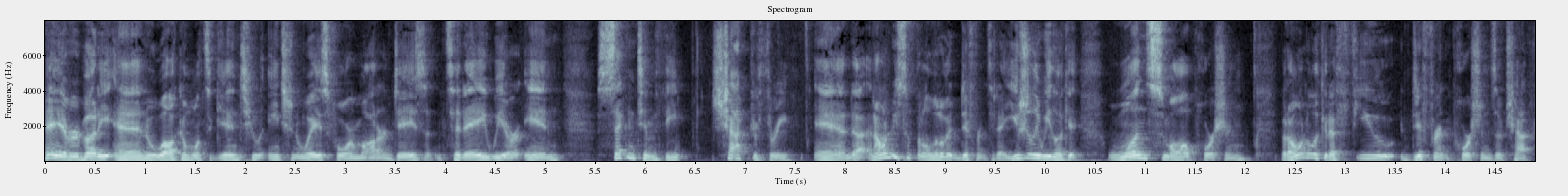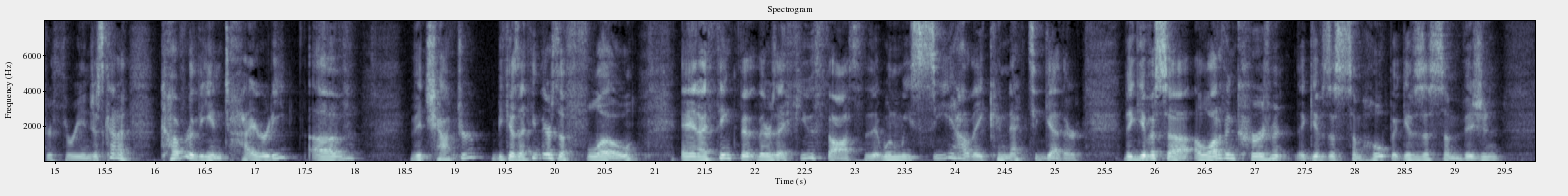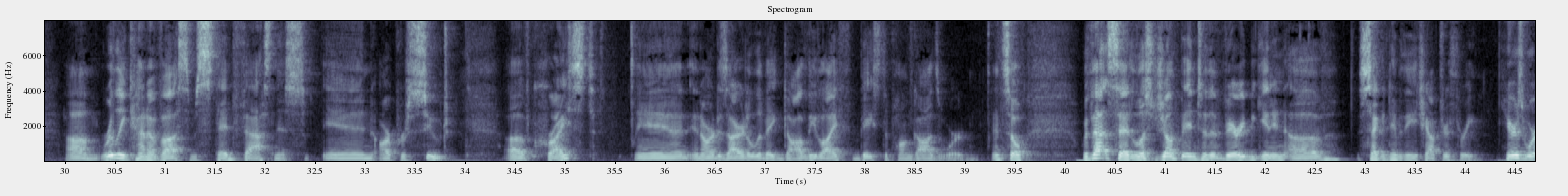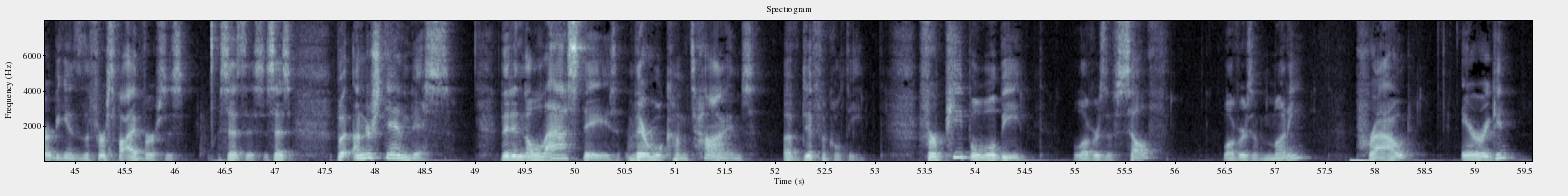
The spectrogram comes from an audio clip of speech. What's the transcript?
Hey, everybody, and welcome once again to Ancient Ways for Modern Days. Today we are in 2 Timothy chapter 3, and, uh, and I want to do something a little bit different today. Usually we look at one small portion, but I want to look at a few different portions of chapter 3 and just kind of cover the entirety of the chapter because I think there's a flow and I think that there's a few thoughts that when we see how they connect together, they give us a, a lot of encouragement, it gives us some hope, it gives us some vision um, really kind of uh, some steadfastness in our pursuit of Christ and in our desire to live a godly life based upon God's word. And so, with that said, let's jump into the very beginning of 2 Timothy chapter 3. Here's where it begins. The first five verses says this. It says, "But understand this, that in the last days there will come times of difficulty. For people will be lovers of self, lovers of money, proud, arrogant,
